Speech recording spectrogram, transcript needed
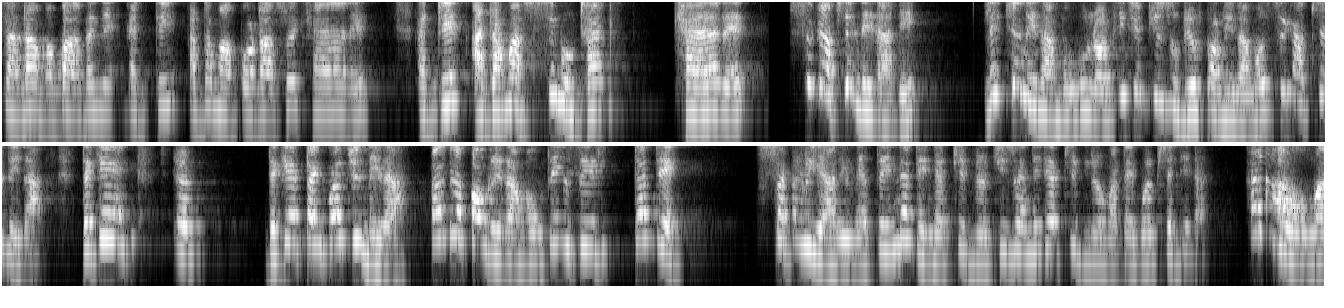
စန္ဒမပါဘဲနဲ့အတင်းအတ္တမပေါ်တာဆွဲခံရတယ်။အတင်းအတ္တမစစ်မှုထမ်းခံရတယ်စစ်ကဖြစ်နေတာလေလက်ချက်နေတာမဟုတ်ဘူးတော့လက်ချက်ပြစုပြောတော့နေတာမဟုတ်စစ်ကဖြစ်နေတာတကယ်အဲ တကယ်တိုက်ပွဲဖြစ်နေတာတိုက်တဲ့ပေါက်နေတာမဟုတ်သေးစေတတ်တဲ့စက်ရိယာတွေနဲ့တင်တဲ့တွေနဲ့ဖြစ်ပြီးတော့ကြီးစံနေတဲ့ဖြစ်ပြီးတော့မှတိုက်ပွဲဖြစ်နေတာအဲ့ဒါဟိုမှ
